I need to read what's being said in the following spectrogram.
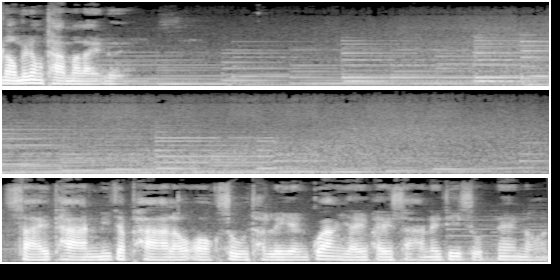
เราไม่ต้องทำอะไรเลย สายทานนี้จะพาเราออกสู่ทะเลกว้างใหญ่ไพศาลในที่สุดแน่นอน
